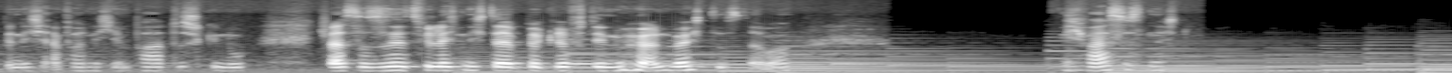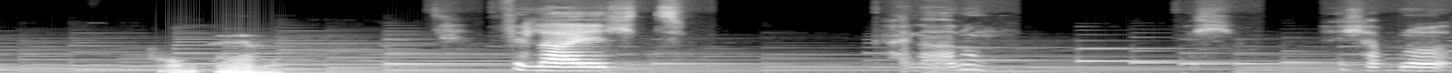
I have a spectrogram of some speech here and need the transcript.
Bin ich einfach nicht empathisch genug. Ich weiß, das ist jetzt vielleicht nicht der Begriff, den du hören möchtest, aber ich weiß es nicht. Warum ähm? Vielleicht, keine Ahnung. Ich, ich habe nur,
